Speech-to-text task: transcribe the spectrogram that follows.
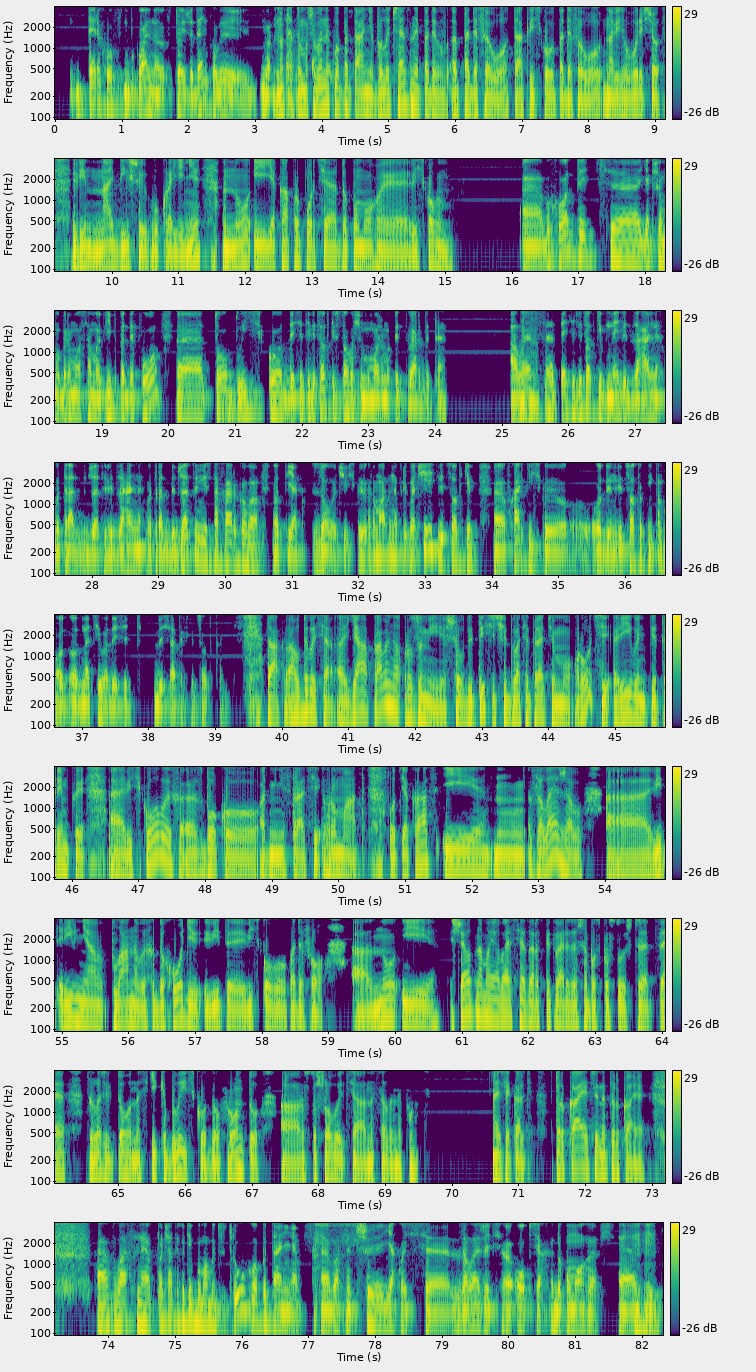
Терехов буквально в той же день, коли власне Ну так, тому що виникло питання: величезний ПДФ, ПДФО, так, військовий ПДФО. Навіть говорять, що він найбільший в Україні. Ну і яка пропорція допомоги військовим? Е, Виходить, е, якщо ми беремо саме від ПДФО, е, то близько 10% з того, що ми можемо підтвердити але угу. це 10% не від загальних витрат бюджету. Від загальних витрат бюджету міста Харкова, от як в Золочівської громади, наприклад, 6%, е, в Харківської 1%, ну там 1,10%. 0,2%. Так, а от дивися, е, я правильно розумію, що в 2023 році рівень підтримки е, військових е, з боку адміністрації громад, от якраз і залежав від рівня планових доходів від військового ПДФО. Ну і ще одна моя версія зараз підтверджуєш або спростуєш, це залежить від того наскільки близько до фронту розташовані розташовується населений пункт. Знаєш, як кажуть, торкає чи не торкає? Е, Власне, почати хотів би, мабуть, з другого питання. Е, Власне, чи якось е, залежить обсяг допомоги від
